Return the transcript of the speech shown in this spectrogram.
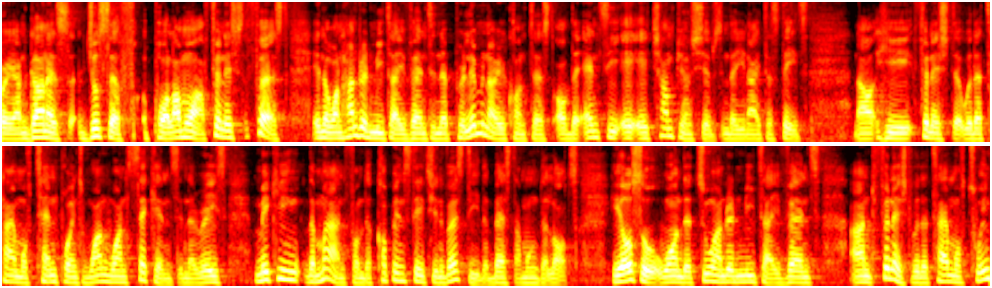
And Ghana's Joseph Paul finished first in the 100-meter event in the preliminary contest of the NCAA Championships in the United States. Now, he finished with a time of 10.11 seconds in the race, making the man from the Coppin State University the best among the lots. He also won the 200-meter event and finished with a time of 20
